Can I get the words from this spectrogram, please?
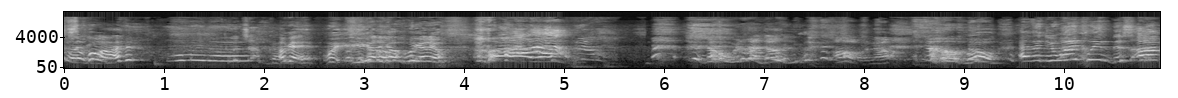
sweaty. Oh my god. Good job, guys. Okay, wait, you gotta go. We gotta go. Oh, no. no, we're not done. Oh, no? No. No. And then you wanna clean this up?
